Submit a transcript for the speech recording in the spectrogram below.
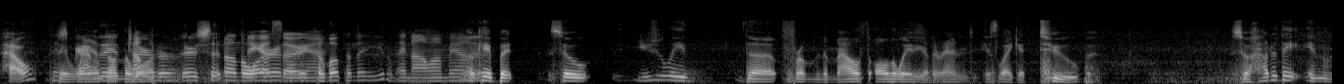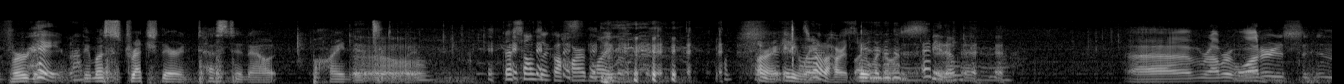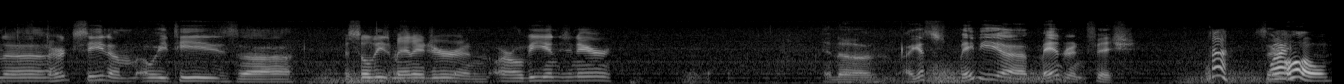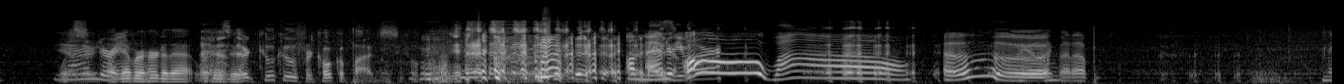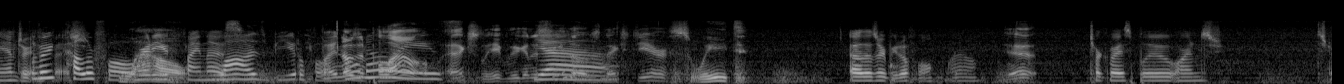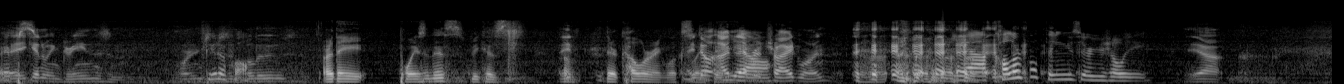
How? They, they land they on the water? They're sitting on the I water guess and then so, they yeah. come up and they eat them. They nom them, yeah. Okay, but so usually the from the mouth all the way to the other end is like a tube. So how do they invert Hey, it? They must stretch their intestine out behind it to do Oh. it. That sounds like a hard life. All right, anyway. It's not a hard life. moving on. I need 'em. Uh, Robert Waters in the Herc seat. I'm OET's uh, facilities manager and ROV engineer. And uh, I guess maybe uh, mandarin fish. Huh. So Why? Oh, Yeah, they're- Mandarin. I never heard of that. What is it? They're cuckoo for cocoa pods. Cocoa- A mandarin. you are. Oh, wow. Yeah, Oh. look that up. Mandarin Very fish. colorful. Wow. Where do you find those? Wow, it's beautiful. you beautiful. find those oh, in Palau. Actually, we're going to Yeah. see those next year. Sweet. Oh, those are beautiful. Wow. Yeah. Turquoise, blue, orange Yeah, you get them in greens and oranges Beautiful. and blues. Are they poisonous? Because They- their coloring looks I like don't, I've Yeah. never tried one. Uh-huh. yeah, colorful things are usually. Yeah.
